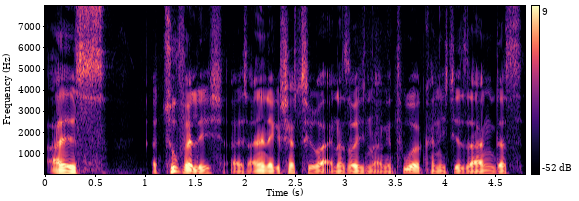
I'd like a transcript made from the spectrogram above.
Als zufällig, als einer der Geschäftsführer einer solchen Agentur, kann ich dir sagen, dass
